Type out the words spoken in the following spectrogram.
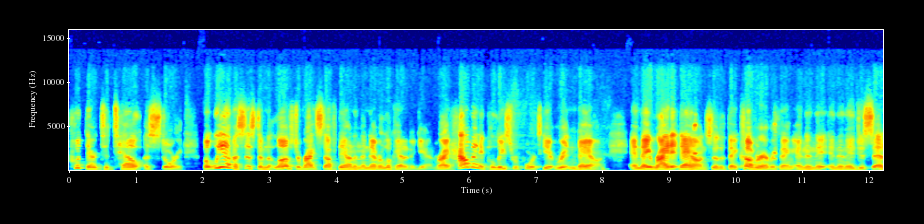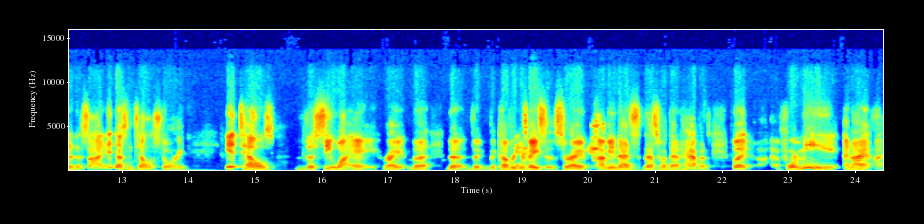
put there to tell a story. But we have a system that loves to write stuff down and then never look at it again, right? How many police reports get written down and they write it down so that they cover everything and then they and then they just set it aside? It doesn't tell a story. It tells the CYA, right? The the the the cover your bases, right? I mean that's that's what that happens. But for me, and I, I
